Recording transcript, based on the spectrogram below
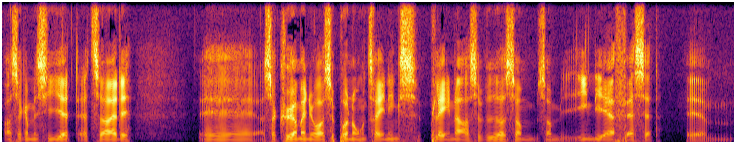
og så kan man sige, at, at så er det, øh, og så kører man jo også på nogle træningsplaner og så videre, som, som egentlig er fastsat. Øhm,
